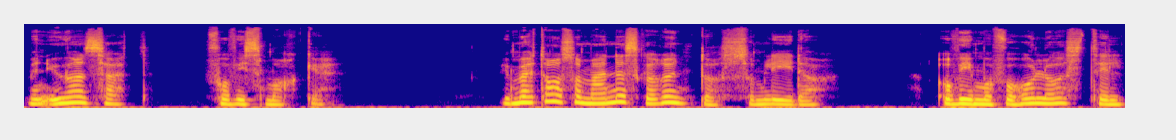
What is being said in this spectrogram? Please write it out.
Men uansett får vi smake. Vi møter også mennesker rundt oss som lider, og vi må forholde oss til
